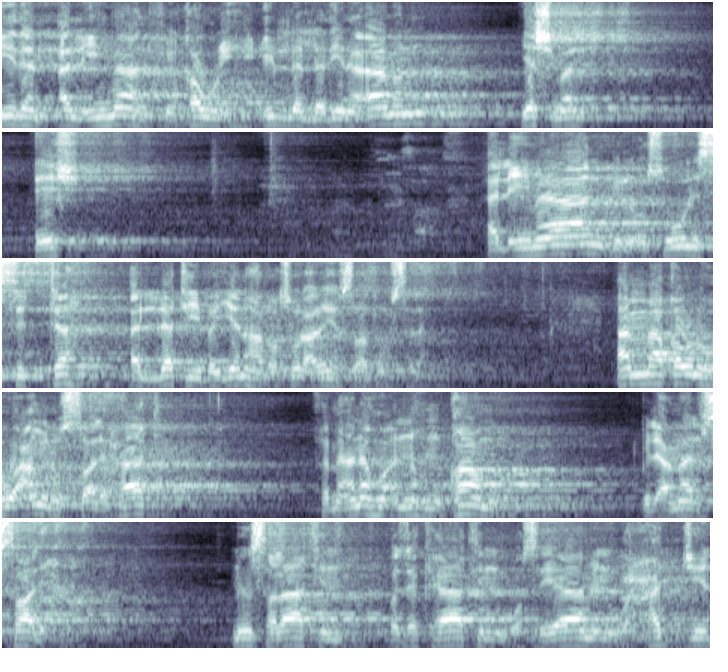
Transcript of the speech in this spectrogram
إذن الإيمان في قوله إلا الذين آمنوا يشمل إيش؟ الإيمان بالأصول الستة التي بينها الرسول عليه الصلاة والسلام. أما قوله وعملوا الصالحات فمعناه أنهم قاموا بالأعمال الصالحة من صلاة وزكاة وصيام وحج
